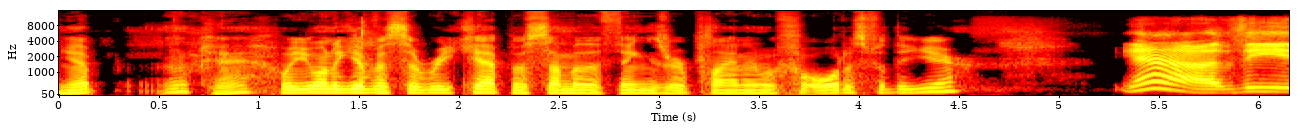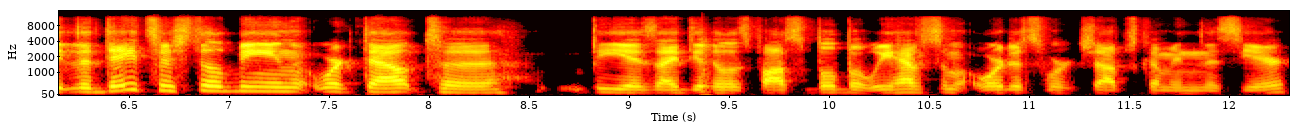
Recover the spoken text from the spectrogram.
Yep. Okay. Well, you want to give us a recap of some of the things we're planning for Ortus for the year? Yeah, the the dates are still being worked out to be as ideal as possible, but we have some Ortus workshops coming this year.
